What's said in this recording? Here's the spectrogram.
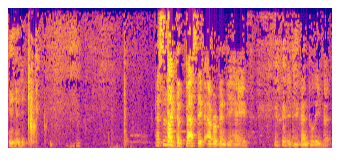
this is like the best they've ever been behaved, if you can believe it.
